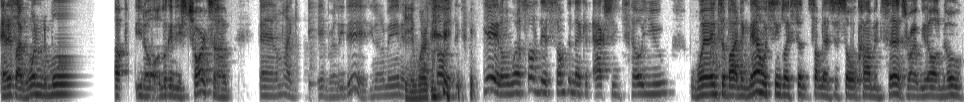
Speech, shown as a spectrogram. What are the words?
and it's like one in the morning, up, you know, looking these charts up. And I'm like, it really did. You know what I mean? And It then when I worked. saw yeah, and when I saw that there's something that could actually tell you when to buy. Like now, it seems like something that's just so common sense, right? We all know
